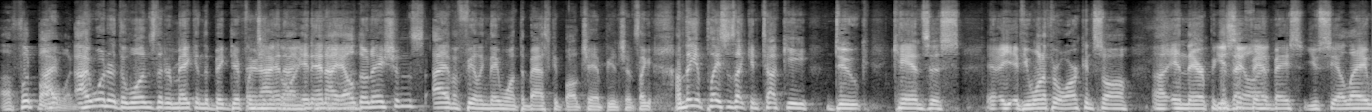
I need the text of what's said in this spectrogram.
a football I, one." I wonder the ones that are making the big difference They're in, NI in. NIL donations. I have a feeling they want the basketball championships. Like I'm thinking places like Kentucky, Duke, Kansas. uh, If you want to throw Arkansas uh, in there because UCLA. that fan base, UCLA would,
